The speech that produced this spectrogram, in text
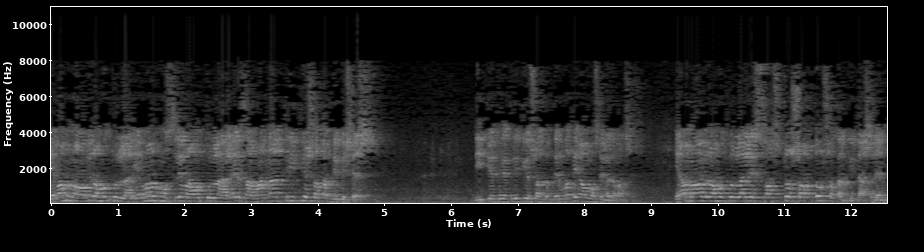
এমাম নবী রহমতুল্লাহ এমাম মুসলিম রহমতুল্লাহ আলের জামানা তৃতীয় শতাব্দীতে শেষ। দ্বিতীয় থেকে তৃতীয় শতাব্দীর মধ্যে এমাম মুসলিমের জামান শেষ। এমাম নবী রহমতুল্লাহ ষষ্ঠ, সপ্তম শতাব্দীতে আসলেন।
